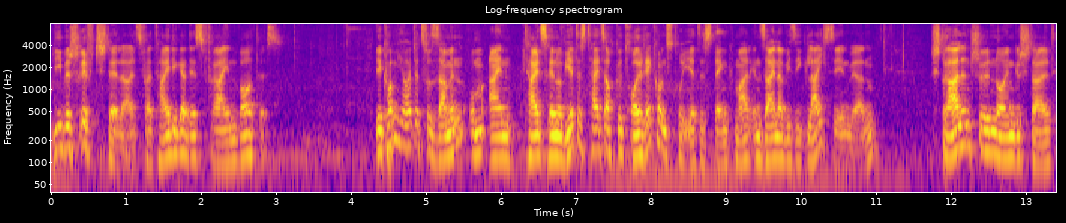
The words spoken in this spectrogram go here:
liebe Schriftsteller als Verteidiger des freien Wortes. Wir kommen hier heute zusammen, um ein teils renoviertes, teils auch getreu rekonstruiertes Denkmal in seiner, wie Sie gleich sehen werden, strahlend schön neuen Gestalt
